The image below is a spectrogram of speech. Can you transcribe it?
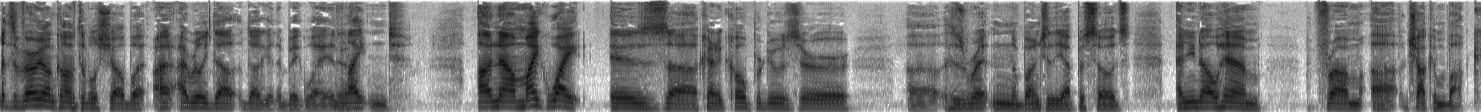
it's a very uncomfortable show, but I, I really dug, dug it in a big way. Enlightened. Uh, now, Mike White is uh, kind of co-producer. Uh, has written a bunch of the episodes, and you know him from uh, Chuck and Buck.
